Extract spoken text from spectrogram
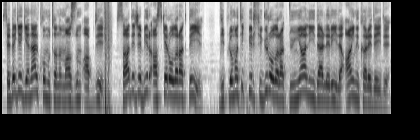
SDG Genel Komutanı Mazlum Abdi sadece bir asker olarak değil, diplomatik bir figür olarak dünya liderleriyle aynı karedeydi.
